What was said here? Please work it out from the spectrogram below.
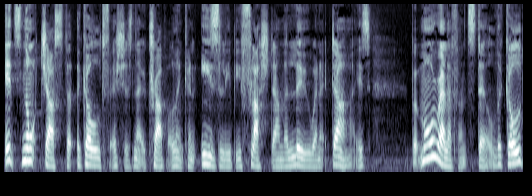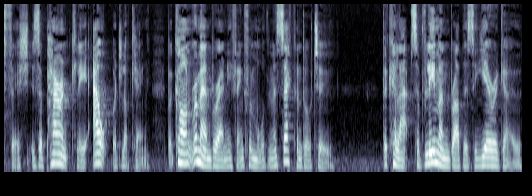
It's not just that the goldfish is no trouble and can easily be flushed down the loo when it dies, but more relevant still, the goldfish is apparently outward looking but can't remember anything for more than a second or two. The collapse of Lehman Brothers a year ago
